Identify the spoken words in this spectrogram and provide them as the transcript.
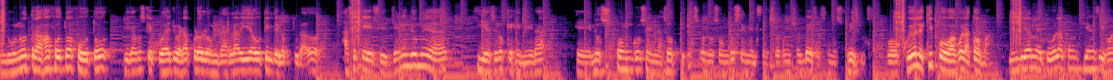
Cuando uno trabaja foto a foto, digamos que puede ayudar a prolongar la vida útil del obturador. Hace que se llenen de humedad y eso es lo que genera eh, los hongos en las ópticas o los hongos en el sensor muchas veces, en los prismas. O cuido el equipo o hago la toma. Un día me tuvo la confianza y dijo,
